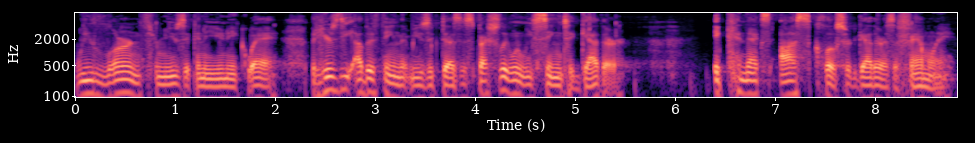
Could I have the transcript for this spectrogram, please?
We learn through music in a unique way. But here's the other thing that music does, especially when we sing together it connects us closer together as a family.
